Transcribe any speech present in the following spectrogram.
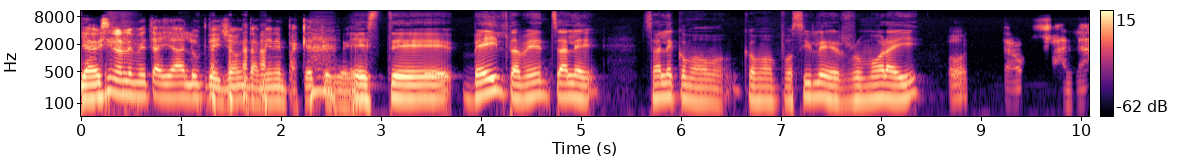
Y a ver si no le mete allá a Luke de Jong también en paquete, güey. Este, Bale también sale, sale como, como posible rumor ahí. Ojalá.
